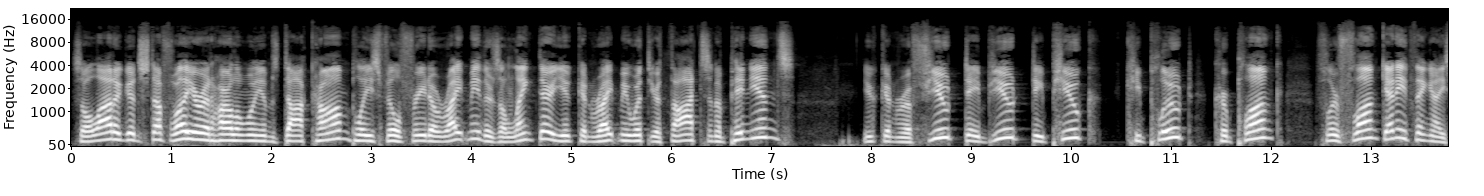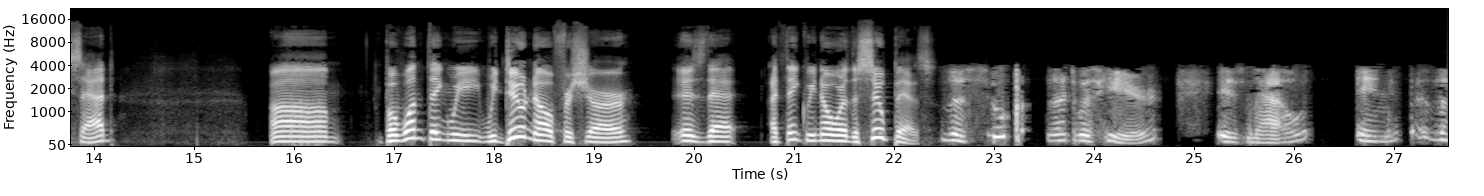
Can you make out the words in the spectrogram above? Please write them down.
So, a lot of good stuff. While you're at harlandwilliams.com, please feel free to write me. There's a link there. You can write me with your thoughts and opinions. You can refute, debut, depuke, keplute, kerplunk, flurflunk, anything I said. Um, but one thing we, we do know for sure is that I think we know where the soup is. The soup that was here is now in the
